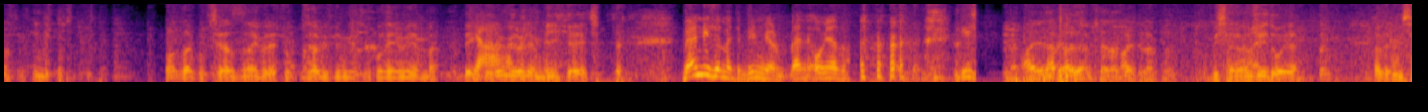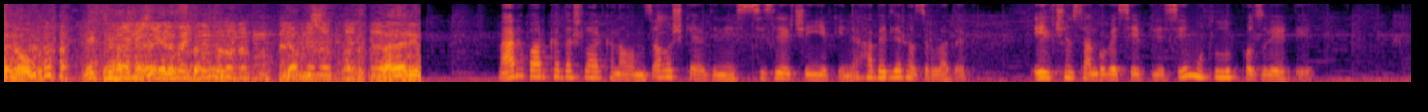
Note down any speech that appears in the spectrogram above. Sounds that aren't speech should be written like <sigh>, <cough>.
Nasıl bir film bekliyorsun? Vallahi Gupse yazdığına göre çok güzel bir film gelecek ona eminim ben. Bekleyelim Ya. görelim bir hikaye çıkacak. Ben de izlemedim bilmiyorum. Ben oynadım. <laughs> Aileler konuşmuş herhalde. Bir sene önceydi o ya. Tabii bir sene oldu. <laughs> Ben her yıl Merhaba arkadaşlar kanalımıza hoş geldiniz. Sizler için yepyeni haberler hazırladık. Elçin Sango ve sevgilisi mutluluk pozu verdi.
